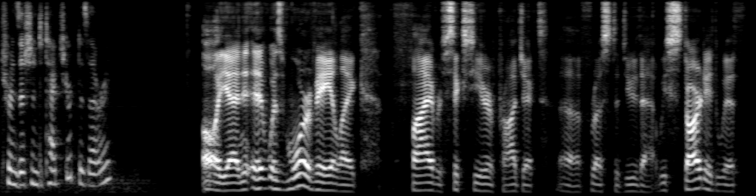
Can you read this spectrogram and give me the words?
transitioned to typescript is that right Oh yeah, and it was more of a like five or six year project uh, for us to do that. We started with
